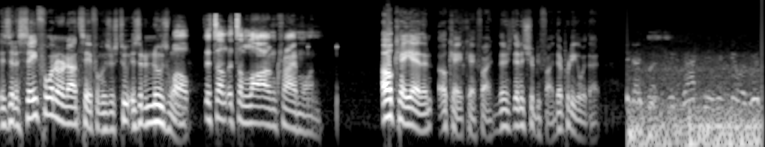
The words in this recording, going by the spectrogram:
Is it a safe one or not safe one? Because there's two. Is it a news one? Well, it's a it's a law and crime one. okay, yeah. Then okay, okay, fine. Then, then it should be fine. They're pretty good with that. Exactly. If the kid was with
